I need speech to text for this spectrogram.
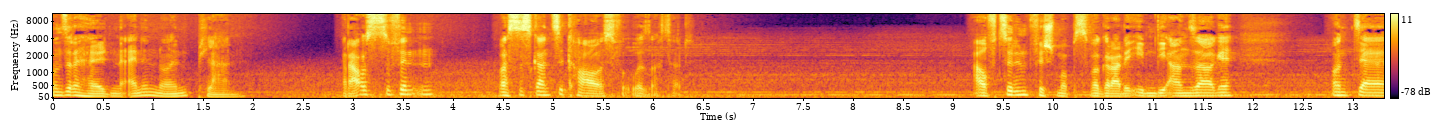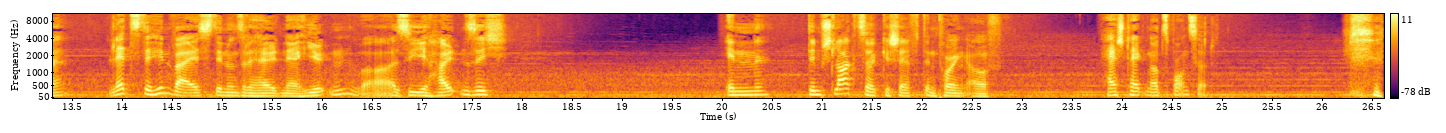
unsere Helden einen neuen Plan. Rauszufinden, was das ganze Chaos verursacht hat. Auf zu den Fischmobs war gerade eben die Ansage. Und der letzte Hinweis, den unsere Helden erhielten, war, sie halten sich in dem Schlagzeuggeschäft in Poing auf. Hashtag not sponsored.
